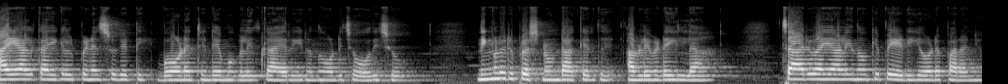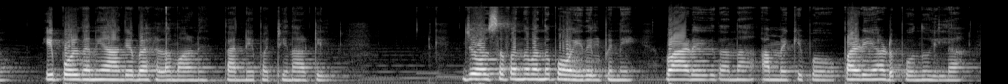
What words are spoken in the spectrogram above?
അയാൾ കൈകൾ പിണച്ചുകെട്ടി ബോണറ്റിന്റെ മുകളിൽ കയറിയിരുന്നുകൊണ്ട് ചോദിച്ചു. നിങ്ങളൊരു പ്രശ്നം ഉണ്ടാക്കരുത് അവളിവിടെ ഇല്ല. ചാരു അയാളെ നോക്കി പേടിയോടെ പറഞ്ഞു. ഇപ്പോൾ തന്നെ ആകെ ബഹളമാണ് തന്നെ പറ്റി നാട്ടിൽ. ജോസഫ് എന്ന് വന്ന് പോയതിൽ പിന്നെ വാടക തന്ന അമ്മയ്ക്കിപ്പോൾ പഴയ അടുപ്പൊന്നുമില്ല.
